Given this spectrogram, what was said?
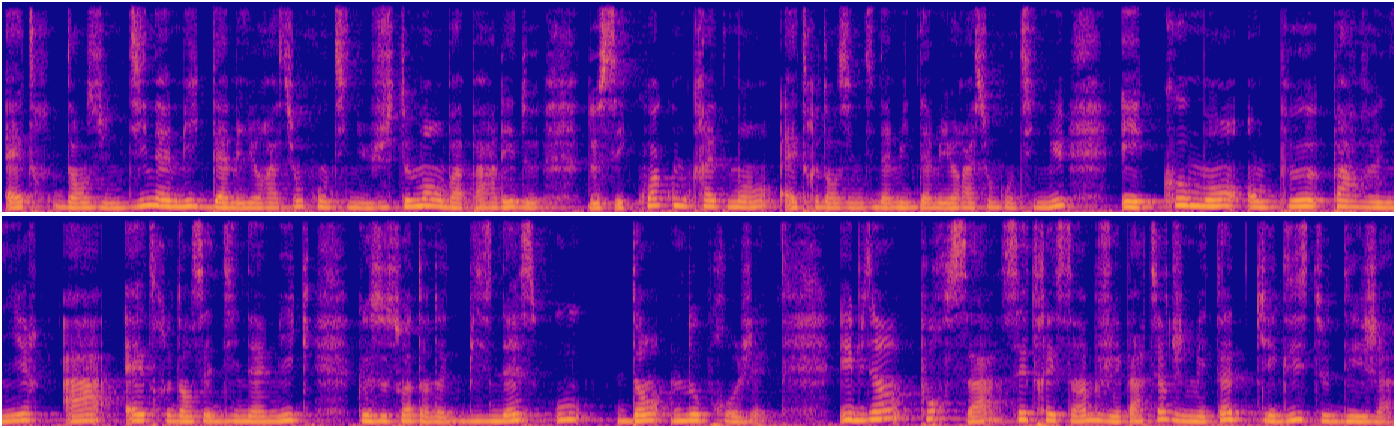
être dans une dynamique d'amélioration continue? Justement, on va parler de, de c'est quoi concrètement être dans une dynamique d'amélioration continue et comment on peut parvenir à être dans cette dynamique, que ce soit dans notre business ou dans nos projets. Eh bien, pour ça, c'est très simple, je vais partir d'une méthode qui existe déjà.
